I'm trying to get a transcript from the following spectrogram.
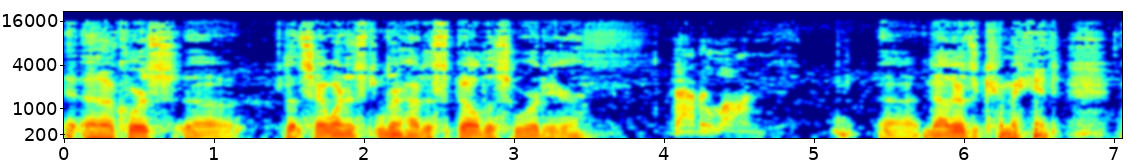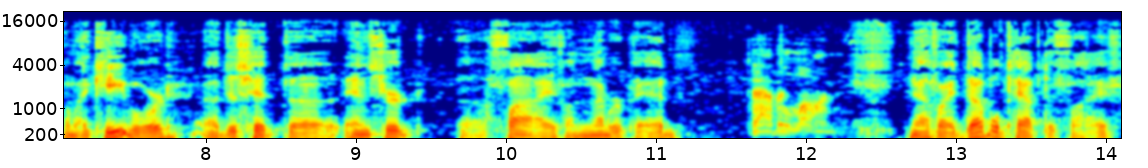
uh, of course, uh, let's say I want to learn how to spell this word here. Babylon. Uh, now there's a command on my keyboard. I just hit uh, insert uh, five on the number pad. Babylon. Now if I double tap the five,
